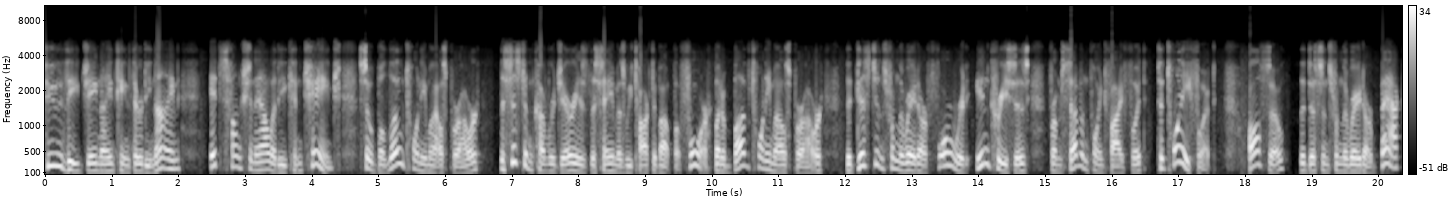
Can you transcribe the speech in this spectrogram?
to the J1939, its functionality can change. So below 20 miles per hour, the system coverage area is the same as we talked about before, but above 20 miles per hour, the distance from the radar forward increases from 7.5 foot to 20 foot. Also, the distance from the radar back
